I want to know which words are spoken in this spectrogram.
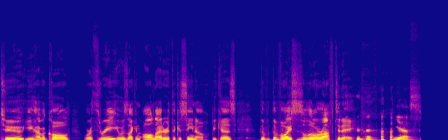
Two, you have a cold. Or three, it was like an all nighter at the casino because the the voice is a little rough today. yes.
